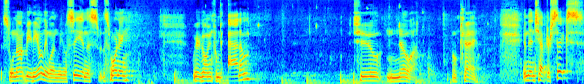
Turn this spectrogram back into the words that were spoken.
This will not be the only one we will see in this this morning. We're going from Adam to Noah. Okay. And then chapter 6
